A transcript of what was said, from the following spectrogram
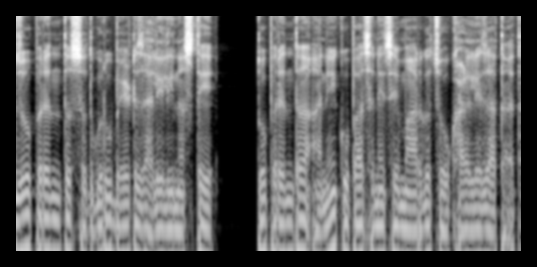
जोपर्यंत सद्गुरू भेट झालेली नसते तोपर्यंत अनेक उपासनेचे मार्ग चोखाळले जातात.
